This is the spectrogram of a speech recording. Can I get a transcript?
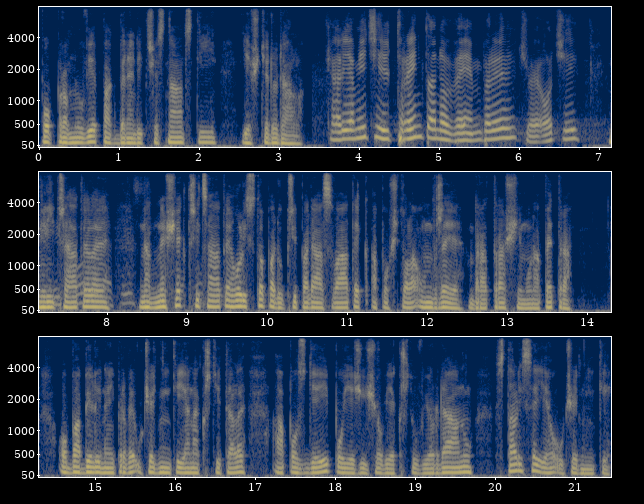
Po promluvě pak Benedikt XVI. ještě dodal. Milí přátelé, na dnešek 30. listopadu připadá svátek apoštola Ondřeje, bratra Šimona Petra. Oba byli nejprve učedníky Jana Křtitele a později po Ježíšově křtu v Jordánu stali se jeho učedníky,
